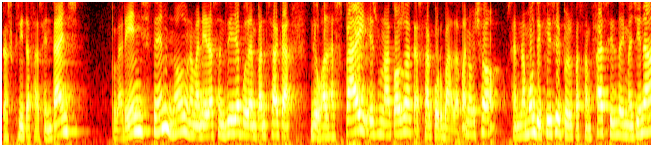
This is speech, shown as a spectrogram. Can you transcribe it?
descrita fa 100 anys per Einstein, no? d'una manera senzilla podem pensar que diu l'espai és una cosa que està corbada. Bueno, això sembla molt difícil però és bastant fàcil d'imaginar.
